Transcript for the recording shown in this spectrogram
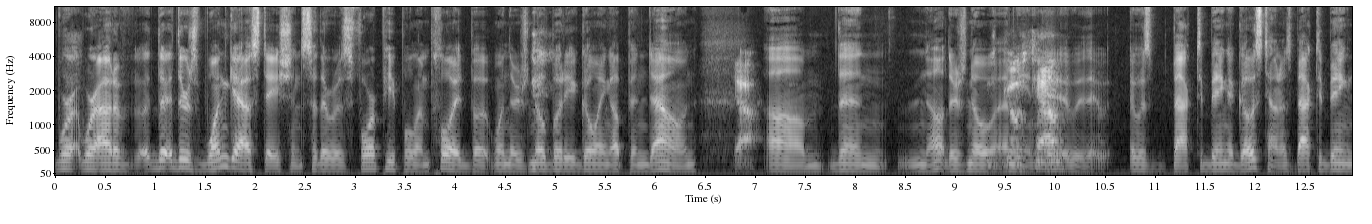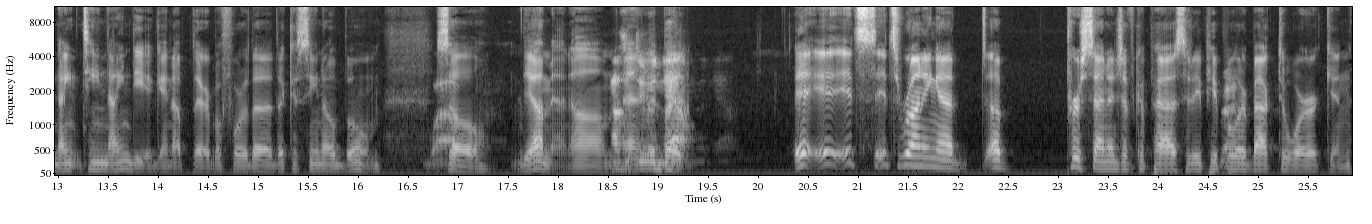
we're, we're out of there, there's one gas station so there was four people employed but when there's nobody going up and down yeah. um, then no there's no i Ghost mean town? It, it, was- it, it was back to being a ghost town it was back to being 1990 again up there before the, the casino boom Wow. so yeah man um, How's it and- doing now? it, it, it's it's running at a percentage of capacity. People Right. are back to work, and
